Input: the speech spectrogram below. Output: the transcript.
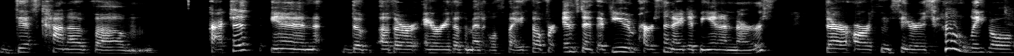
this kind of um practice in the other areas of the medical space so for instance if you impersonated being a nurse there are some serious legal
